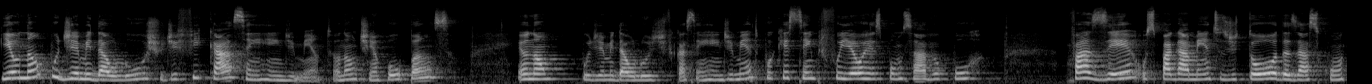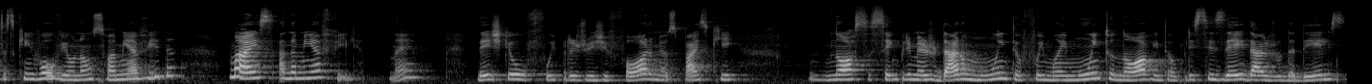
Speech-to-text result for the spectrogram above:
E eu não podia me dar o luxo de ficar sem rendimento. Eu não tinha poupança. Eu não podia me dar o luxo de ficar sem rendimento porque sempre fui eu responsável por fazer os pagamentos de todas as contas que envolviam não só a minha vida, mas a da minha filha, né? Desde que eu fui para Juiz de Fora, meus pais que nossa, sempre me ajudaram muito. Eu fui mãe muito nova, então precisei da ajuda deles.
